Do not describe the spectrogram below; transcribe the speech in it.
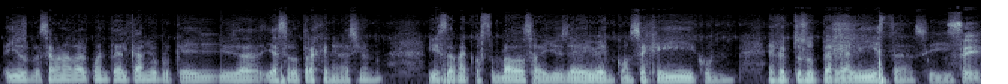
Ellos se van a dar cuenta del cambio porque ellos ya, ya son otra generación, ¿no? Y están acostumbrados a ellos ya viven con CGI, con efectos super realistas y, sí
